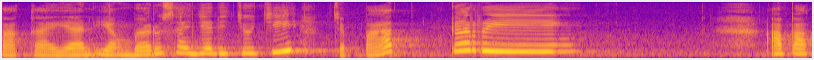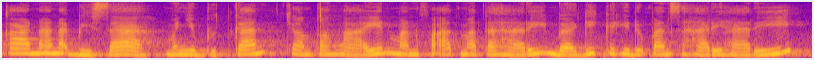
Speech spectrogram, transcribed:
pakaian yang baru saja dicuci cepat kering. Apakah anak-anak bisa menyebutkan contoh lain manfaat matahari bagi kehidupan sehari-hari?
